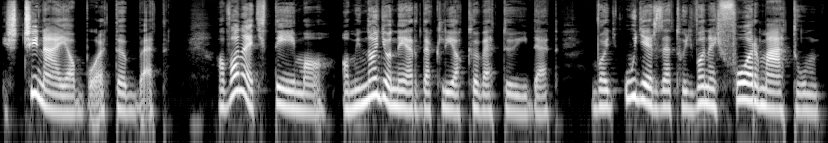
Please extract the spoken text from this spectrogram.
és csinálj abból többet. Ha van egy téma, ami nagyon érdekli a követőidet, vagy úgy érzed, hogy van egy formátum,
